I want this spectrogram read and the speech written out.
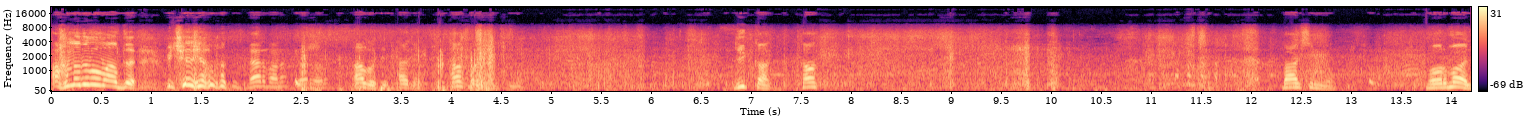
anladın mı mantığı? Bir kere yapmadım. Ver bana, ver bana. Al bakayım. Hadi. Kalk bakayım şimdi. Dik kalk. Kalk. Bak şimdi. Normal.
